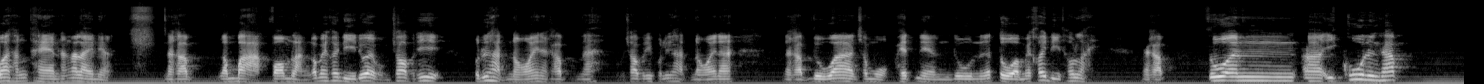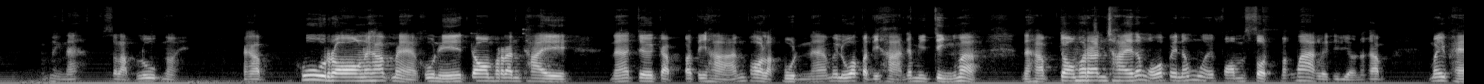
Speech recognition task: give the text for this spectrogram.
ว่าทั้งแทนทั้งอะไรเนี่ยนะครับลำบากฟอร์มหลังก็ไม่ค่อยดีด้วย ผมชอบไปที่พฤหัสน้อยนะครับนะผมชอบไปที่พฤหัสน้อยนะนะครับ ดูว่าฉมวกเพชรเนี่ยดูเนื้อตัวไม่ค่อยดีเท่าไหร่ นะครับ ส่วนออีกคู่หนึ่งครับหนึ่งนะสลับรูปหน่อยนะครับ คู่รองนะครับแหมคู่นี้จอมพรัญชัยนะเจอกับปฏิหารพอหลักบุญนะฮะไม่รู้ว่าปฏิหารจะมีจริงหรือเปล่านะครับจอมพรัญชัยต้องบอกว่าเป็นนักมวยฟอร์มสดมาก ๆ เลยทีเดียวนะครับ ไม่แพ้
